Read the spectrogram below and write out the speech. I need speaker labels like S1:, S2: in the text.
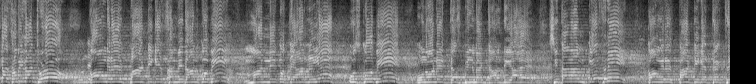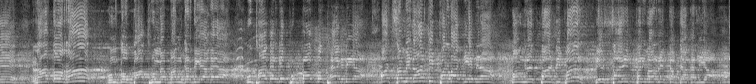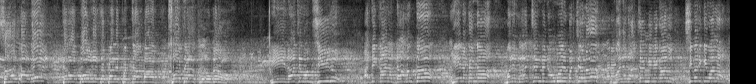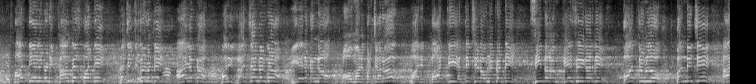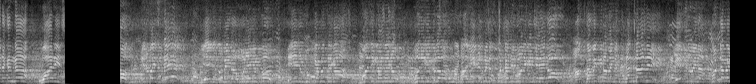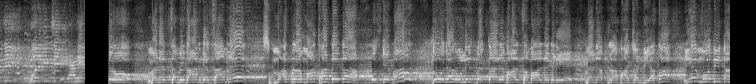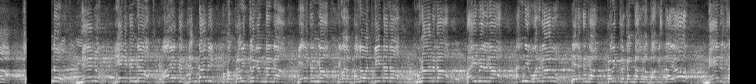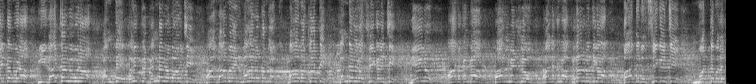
S1: का संविधान छोड़ो। कांग्रेस पार्टी के संविधान को भी मानने को तैयार नहीं है। उसको भी उन्होंने डस्टबिन में डाल दिया है। सीताराम केसरी कांग्रेस पार्टी के अध्यक्ष थे। रातों रात उनको बाथरूम में बंद कर दिया गया। उठा करके फुटपाथ पर फेंक दिया। और संविधान की परवाह किए बिना कांग्रेस
S2: రాజవంశీయులు అధికార దాహంతో ఏ రకంగా మన రాజ్యాంగాన్ని అవమానపరిచారో మన రాజ్యాంగానే కాదు చివరికి వాళ్ళ పార్టీ అయినటువంటి కాంగ్రెస్ పార్టీ రచించుకున్నటువంటి ఆ యొక్క మరి రాజ్యాంగాన్ని కూడా ఏ రకంగా అవమానపరిచారో వారి పార్టీ అధ్యక్షుడిగా ఉన్నటువంటి సీతారాం కేసరి గారిని బాత్రూమ్లో బంధించి ఆ రకంగా వారి నిర్వహిస్తే ఏనుగు మీద ఊరేగింపు నేను ముఖ్యమంత్రిగా మోదీగా నేను ఊరేగింపులో ఆ ఏనుగు మీద కూర్చొని ఊరేగించలేదు ఆ పవిత్రమైన గ్రంథాన్ని ఏనుగు మీద కూర్చోబెట్టి ఊరేగించి
S1: हो मैंने संविधान के सामने अपना माथा टेका उसके बाद 2019 में कार्यभार संभालने के लिए मैंने अपना भाषण दिया था ये मोदी का
S2: నేను ఏ రకంగా ఆ యొక్క గ్రంథాన్ని ఒక పవిత్ర రకంగా ఏ రకంగా ఇవాళ భగవద్గీతగా ఖురాన్గా బైబిల్గా అన్ని వర్గాలు ఏ రకంగా పవిత్ర గ్రంథాలుగా భావిస్తాయో నేను సైతం కూడా ఈ రాజ్యాంగం కూడా అంతే పవిత్ర గ్రంథంగా భావించి ఆ రామాయణ మహారథంలో మహాభారత్ లాంటి గ్రంథాలుగా స్వీకరించి నేను ఆ రకంగా పార్లమెంట్లో ఆ రకంగా ప్రధానమంత్రిగా బాధ్యతలు స్వీకరించి మొట్టమొదటి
